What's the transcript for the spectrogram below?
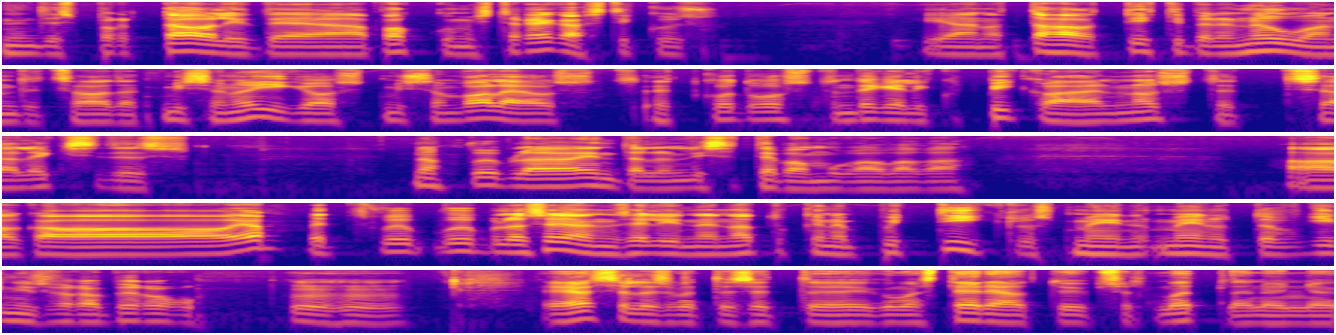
nendes portaalide ja pakkumiste rägastikus ja nad tahavad tihtipeale nõuandeid saada, et mis on õige ost, mis on vale ost, et koduost on tegelikult pikaajaline ost, et seal eksides noh, võib-olla endal on lihtsalt ebamugav, aga aga jah, et võib-olla see on selline natukene butiiklust meenutav kinnisvarabüroo mm. -hmm. jah, selles mõttes, et eh, kui ma stereotüüpselt mõtlen, on ju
